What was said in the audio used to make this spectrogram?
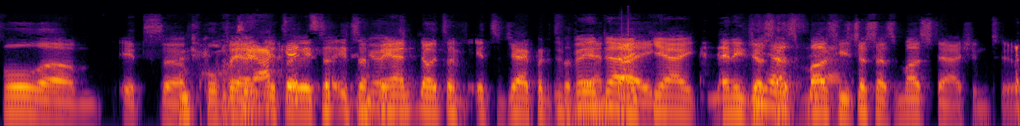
full um it's a full van it's a, it's a, it's a van no it's a it's a jack but it's the Van, Van Dyke, Dyke, yeah. and then he just Yes, has mus yeah. he just has mustache into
